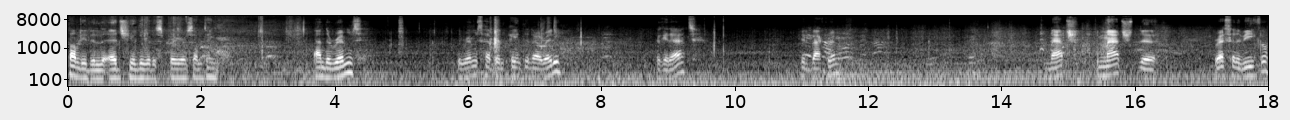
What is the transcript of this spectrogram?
Probably the edge he'll do with a spray or something. And the rims, the rims have been painted already. Look at that. The back rim. Match to match the rest of the vehicle.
